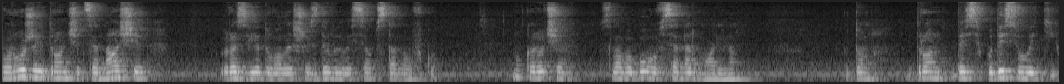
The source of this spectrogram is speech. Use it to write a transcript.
ворожий дрон, чи це наші розвідували щось, дивилися обстановку. Ну, коротше, слава Богу, все нормально. Потім дрон десь кудись улетів.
